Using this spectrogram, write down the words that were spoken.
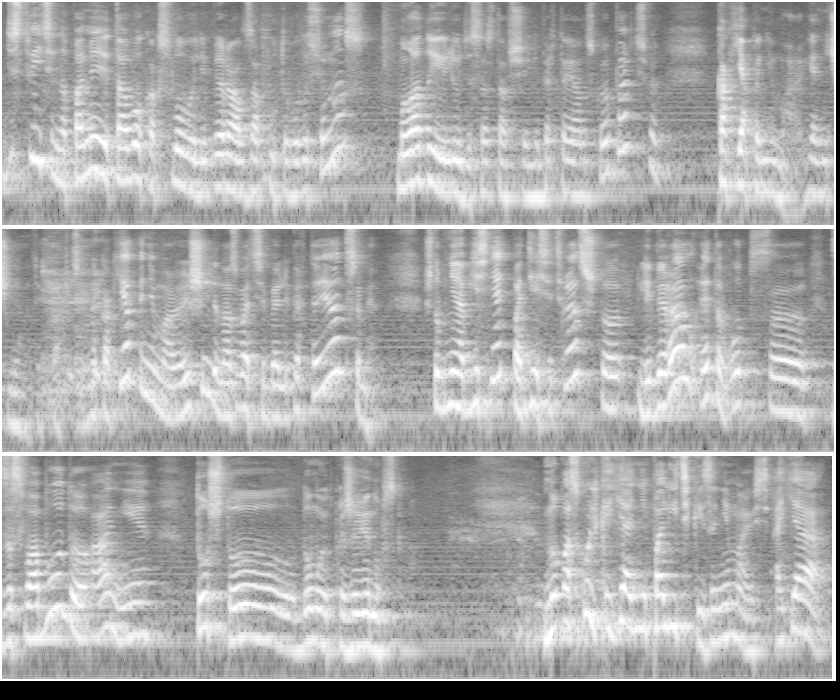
действительно, по мере того, как слово либерал запутывалось у нас, молодые люди, создавшие либертарианскую партию, как я понимаю, я не член этой партии, но как я понимаю, решили назвать себя либертарианцами, чтобы не объяснять по 10 раз, что либерал это вот э, за свободу, а не то, что думают про Жириновского. Но поскольку я не политикой занимаюсь, а я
